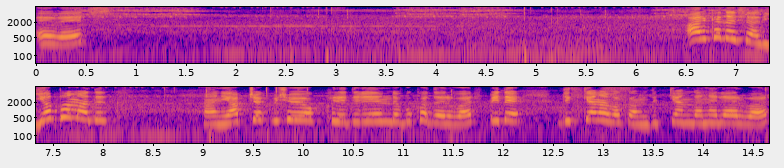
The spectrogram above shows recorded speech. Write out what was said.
Evet. Arkadaşlar yapamadık. Yani yapacak bir şey yok. Kredilerin de bu kadarı var. Bir de dükkana bakalım. Dükkanda neler var.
